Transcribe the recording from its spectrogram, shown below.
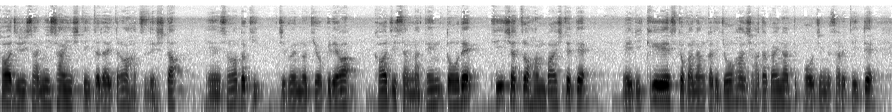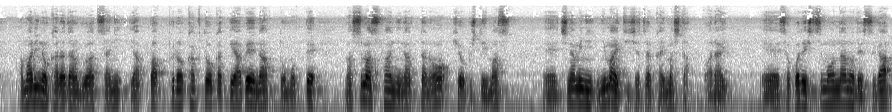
川尻さんにサインしていただいたのが初でした、えー、その時自分の記憶では川尻さんが店頭で T シャツを販売してて、え、リクエストかなんかで上半身裸になってポージングされていてあまりの体の分厚さにやっぱプロ格闘家ってやべえなと思ってますますファンになったのを記憶しています、えー、ちなみに2枚 T シャツは買いました。笑い、えー、そこで質問なのですが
